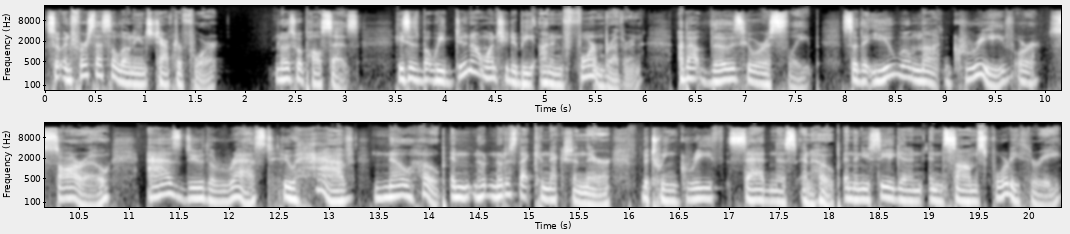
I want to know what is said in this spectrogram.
So in 1 Thessalonians chapter 4, notice what Paul says. He says, But we do not want you to be uninformed, brethren, about those who are asleep, so that you will not grieve or sorrow, as do the rest who have no hope. And no- notice that connection there between grief, sadness, and hope. And then you see again in, in Psalms 43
